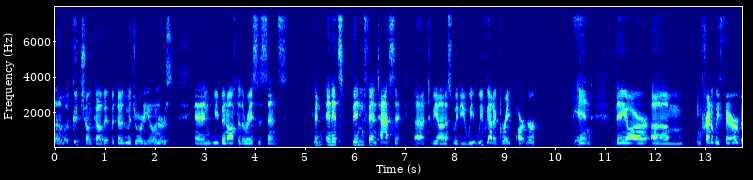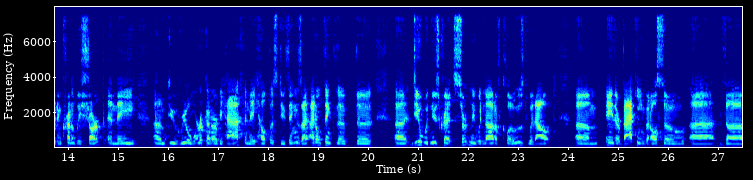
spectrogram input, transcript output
um, a good chunk of it, but they're the majority owners, and we've been off to the races since. And and it's been fantastic uh, to be honest with you. We we've got a great partner, and they are um, incredibly fair but incredibly sharp, and they um, do real work on our behalf, and they help us do things. I, I don't think the the uh, deal with NewsCred certainly would not have closed without um, a their backing, but also uh, the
